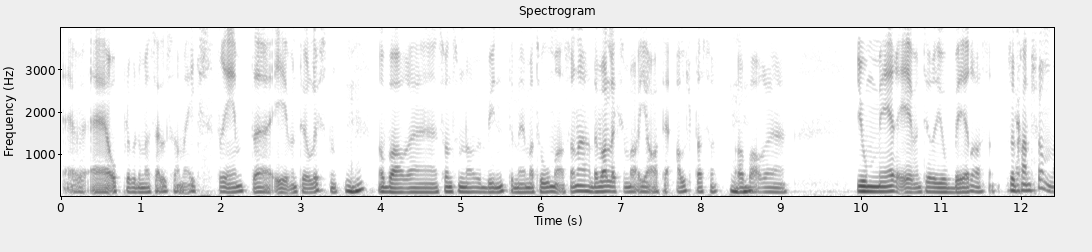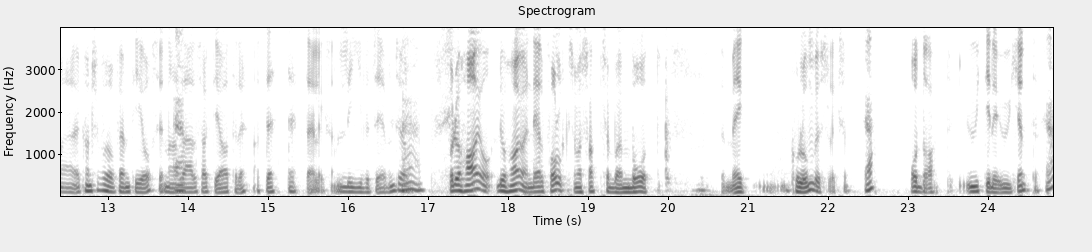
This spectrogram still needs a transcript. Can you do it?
jeg, opplevde meg selv som ekstremt eh, eventyrlysten. Og bare sånn som når vi begynte med Matoma sånn det var liksom bare ja til alt, altså. Og bare jo mer eventyr, jo bedre, altså. Så kanskje, om, eh, kanskje for fem-ti år siden hadde jeg sagt ja til det. At det, dette er liksom livets eventyr. Ja, ja. For du har, jo, du har jo en del folk som har satt seg på en båt med Columbus, liksom. Ja. Og dratt ut i det ukjente. Ja.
